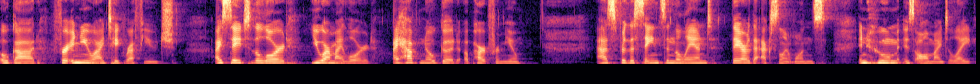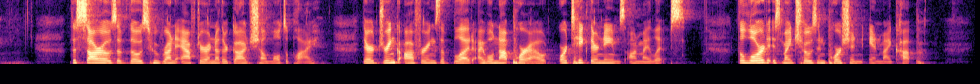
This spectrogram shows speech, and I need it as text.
O God, for in you I take refuge. I say to the Lord, You are my Lord. I have no good apart from you. As for the saints in the land, they are the excellent ones, in whom is all my delight. The sorrows of those who run after another God shall multiply. Their drink offerings of blood I will not pour out, or take their names on my lips. The Lord is my chosen portion and my cup.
